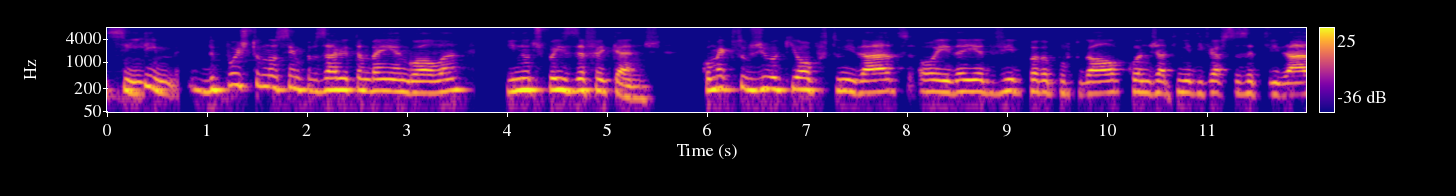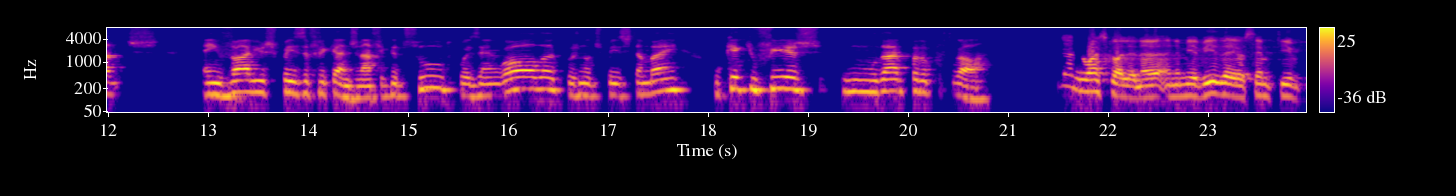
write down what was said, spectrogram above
Sim. Sim, depois tornou-se empresário também em Angola e noutros países africanos. Como é que surgiu aqui a oportunidade ou a ideia de vir para Portugal quando já tinha diversas atividades em vários países africanos, na África do Sul, depois em Angola, depois noutros países também? O que é que o fez mudar para Portugal? Eu acho que, olha, na, na, minha vida eu sempre tive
